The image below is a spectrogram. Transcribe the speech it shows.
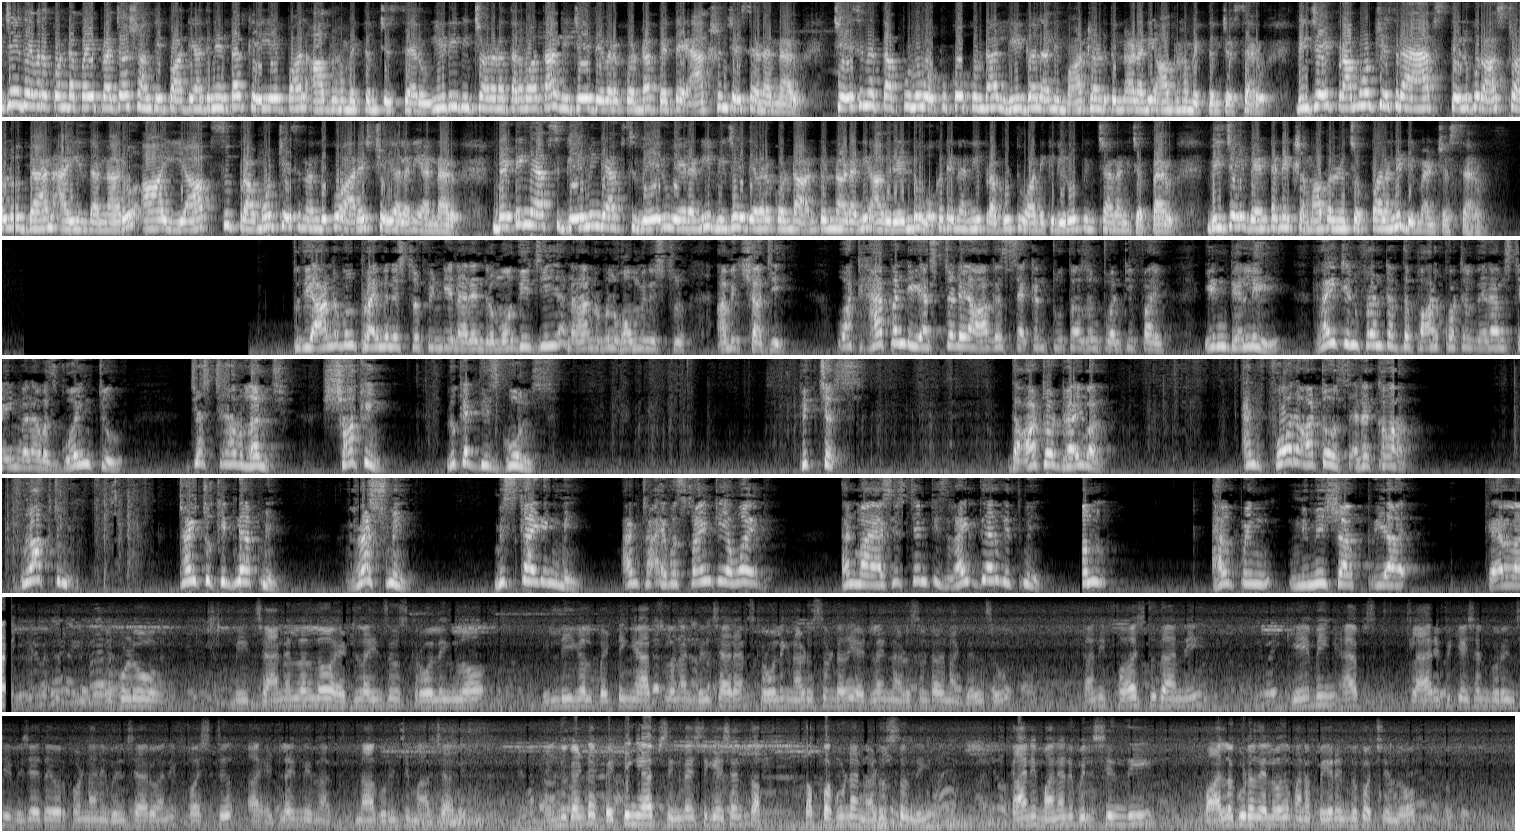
విజయ్ దేవరకొండపై ప్రజాశాంతి పార్టీ అధినేత కేఏ పాల్ ఆగ్రహం వ్యక్తం చేశారు. ఈడీ విచారణ తర్వాత విజయ్ దేవరకొండ పెద్ద యాక్షన్ చేశాడన్నారు. చేసిన తప్పును ఒప్పుకోకుండా లీగల్ అని మాట్లాడుతున్నాడని ఆగ్రహం వ్యక్తం చేశారు. విజయ్ ప్రమోట్ చేసిన యాప్స్ తెలుగు రాష్ట్రాల్లో బ్యాన్ అయ్యిందన్నారు. ఆ యాప్స్ ప్రమోట్ చేసినందుకు అరెస్ట్ చేయాలని అన్నారు. బెట్టింగ్ యాప్స్ గేమింగ్ యాప్స్ వేరు వేరని విజయ్ దేవరకొండ అంటున్నాడని అవి రెండు ఒకటేనని ప్రభుత్వానికి నిరూపించానని చెప్పారు. విజయ్ వెంటనే క్షమాపణలు చెప్పాలని డిమాండ్ చేశారు. To the Honorable Prime Minister of India Narendra Modi ji and Honorable Home Minister Amit Shah ji. What happened yesterday, August 2nd, 2025, in Delhi, right in front of the Park Hotel where I'm staying when I was going to just have lunch. Shocking. Look at these goons. Pictures. The auto driver and four autos and a car blocked me try to kidnap me rush me misguiding me I'm I was trying to avoid and my assistant is right there with me helping Nimisha Priya Kerala ఇప్పుడు మీ ఛానళ్ళల్లో headlines స్క్రోలింగ్లో illegal betting యాప్స్లో నాకు పిలిచారని scrolling నడుస్తుంటుంది headlines నడుస్తుంటుంది నాకు తెలుసు కానీ first దాన్ని గేమింగ్ యాప్స్ క్లారిఫికేషన్ గురించి విజయ్ దేవరకొండని పిలిచారు అని ఫస్ట్ ఆ హెడ్లైన్ మీరు నాకు నా గురించి మార్చాలి. ఎందుకంటే బెట్టింగ్ యాప్స్ ఇన్వెస్టిగేషన్ తప్పకుండా నడుస్తుంది. కానీ మనని పిలిచింది వాళ్ళకు కూడా తెలియదు మన పేరు ఎందుకు వచ్చిందో.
